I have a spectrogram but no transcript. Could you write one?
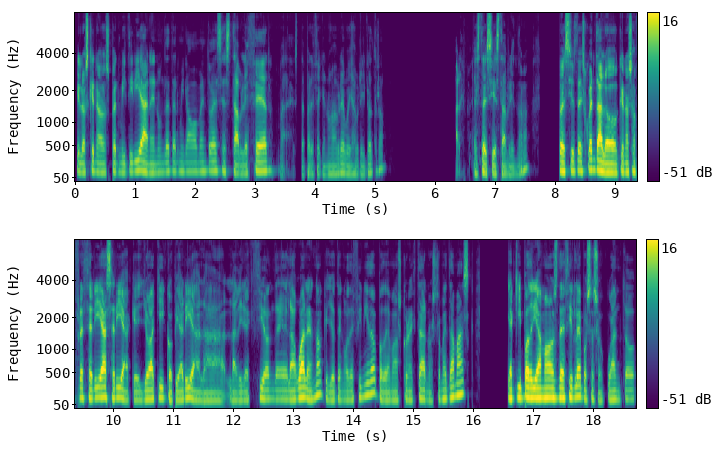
Que los que nos permitirían en un determinado momento es establecer. Vale, este parece que no abre, voy a abrir otro. Vale, este sí está abriendo, ¿no? Entonces, si os dais cuenta, lo que nos ofrecería sería que yo aquí copiaría la, dirección de la wallet, ¿no? Que yo tengo definido, podemos conectar nuestro Metamask y aquí podríamos decirle, pues eso, cuánto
